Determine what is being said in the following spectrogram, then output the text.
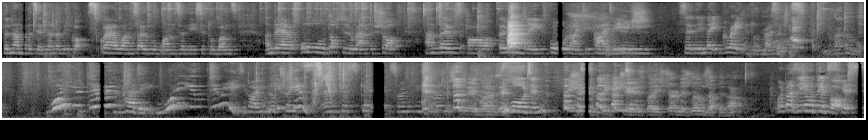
the numbers in them. And we've got square ones, oval ones, and these little ones. And they're all dotted around the shop. And those are only four ninety five each. So they make great little presents. You've had them all. What are you doing, Paddy? What are you Has he doing? got any more Look at treats? Any biscuits or anything? Just give him one of his Reward him. big cheers, but he's turned his nose up at that. What about See the in the big box. biscuits?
